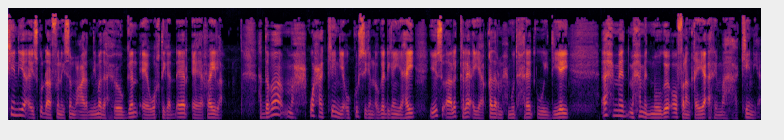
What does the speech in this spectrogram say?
kenya ay isku dhaafinayso mucaaradnimada xooggan ee wakhtiga dheer ee raila haddaba waxaa kenya uu kursigan uga dhigan yahay iyo su'aalo kale ayaa qadar maxamuud xareed u weydiiyey axmed maxamed mooge oo falanqeeya arrimaha kenya.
